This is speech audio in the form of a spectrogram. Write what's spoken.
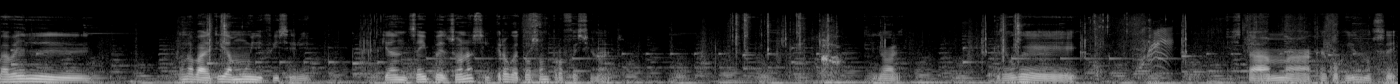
va a haber una partida muy difícil, ¿eh? Quedan 6 personas y creo que todos son profesionales. Vale. Creo que esta arma que he cogido, no sé.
